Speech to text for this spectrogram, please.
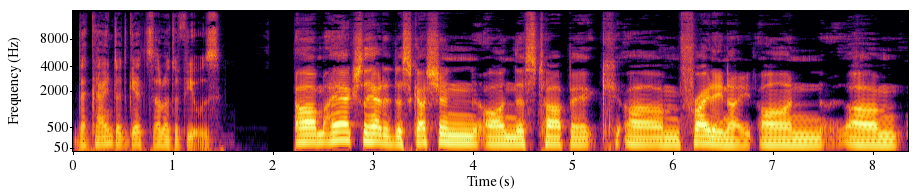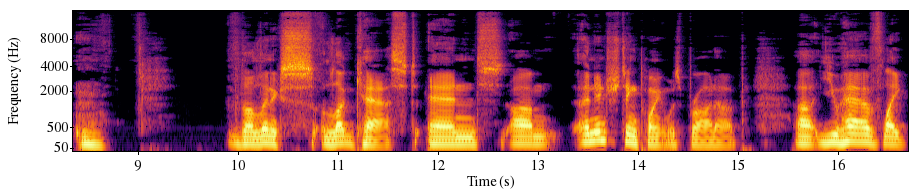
the kind that gets a lot of use. Um, I actually had a discussion on this topic um, Friday night on um, the Linux Lugcast, and um, an interesting point was brought up. Uh, you have like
